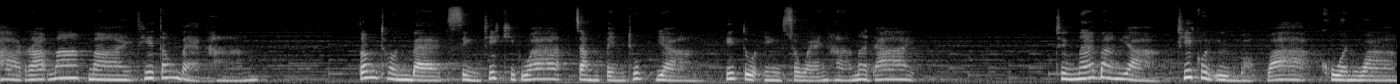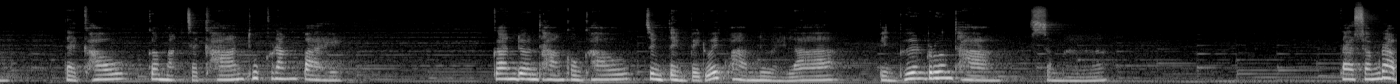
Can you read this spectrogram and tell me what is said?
ภาระมากมายที่ต้องแบกหาม ต้องทนแบกสิ่งที่คิดว่าจำเป็นทุกอย่างที่ตัวเองแสวงหามาได้ ถึงแม้บางอย่างที่คนอื่นบอกว่าควรวาง แต่เขาก็มักจะค้านทุกครั้งไป การเดินทางของเขาจึงเต็มไปด้วยความเหนื่อยล้า เป็นเพื่อนร่วมทางเสมอ แต่สำหรับ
